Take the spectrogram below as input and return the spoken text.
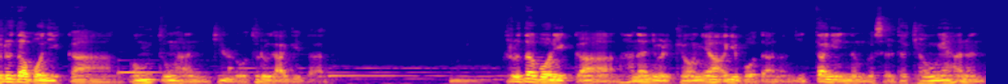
그러다 보니까 엉뚱한 길로 들어가기도 하고 그러다 보니까 하나님을 경외하기보다는 이 땅에 있는 것을 더 경외하는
